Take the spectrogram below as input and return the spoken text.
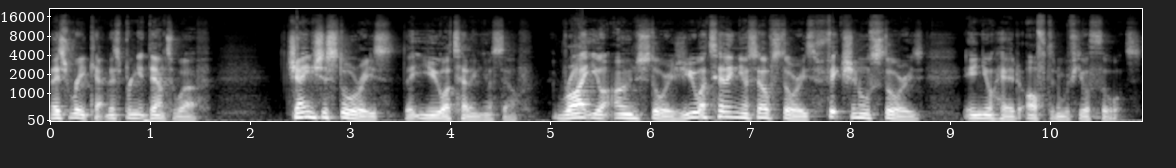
Let's recap. Let's bring it down to earth. Change the stories that you are telling yourself. Write your own stories. You are telling yourself stories, fictional stories, in your head often with your thoughts.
